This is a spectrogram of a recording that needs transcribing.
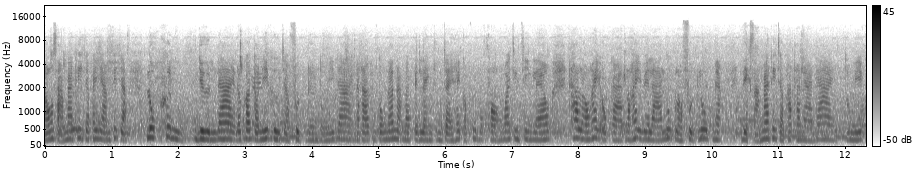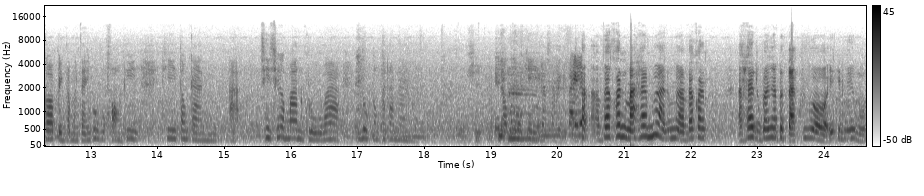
น้องสามารถที่จะพยายามที่จะลุกขึ้นยืนได้ แล้วก็ตอนนี้คือจะฝึกเดินตรงนี้ได้นะคะ ตรงนั้นอะมันเป็นแรงจูงใจให้กับผู้ปกครองว่าจริง ๆ แล้ว ถ้าเราให้โอกาสเราให้เวลาลูกเราฝึกลูกเนี่ยเด็กสามารถที่จะพัฒนาได้ ตรงนี้ก็เป็นกำลังใจให้ผู้ปกครองที่ที่ต้องการอะที่เชื่อมั่นครูว่าลูกต้องพัฒนาเราโอเคแล้วค่ะแม่คนมาให้เมื่อเมื่อแม่คนให้บ้านยังไปตักครัวอีกนิดมั้ง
